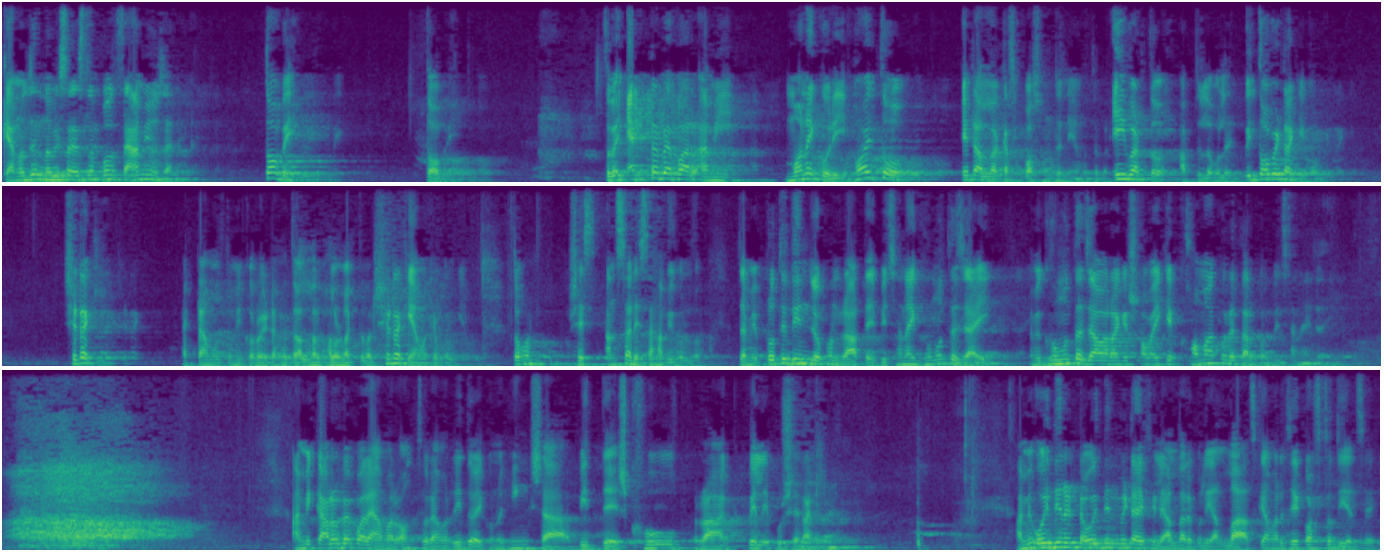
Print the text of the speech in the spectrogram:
কেন যে নবী সাল্লাল্লাহু ইসলাম বলছে, আমিও জানি না। তবে তবে তবে একটা ব্যাপার আমি মনে করি, হয়তো এটা আল্লাহর কাছে পছন্দনীয় হতে পারে। এইবার তো আবদুল্লাহ বলে ওই তবেটা কি বলবে সেটা কি? একটা আমল তুমি করো, এটা হয়তো আল্লাহর ভালো লাগতে পারে, সেটা কি আমাকে বলো? তখন সে আনসারি সাহাবি বলল, যে আমি প্রতিদিন যখন রাতে বিছানায় ঘুমোতে যাই, আমি ঘুমোতে যাওয়ার আগে সবাইকে ক্ষমা করে তারপর বিছানায় যাই। আমি কারও ব্যাপারে আমার অন্তরে, আমার হৃদয়ে কোনো হিংসা, বিদ্বেষ, ক্ষোভ, রাগ পেলে পুষে রাখি না। আমি ওই দিনেরটা ওই দিন মিটাই ফেলি, আল্লাহরে বলি, আল্লাহ, আজকে আমার যে কষ্ট দিয়েছে,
